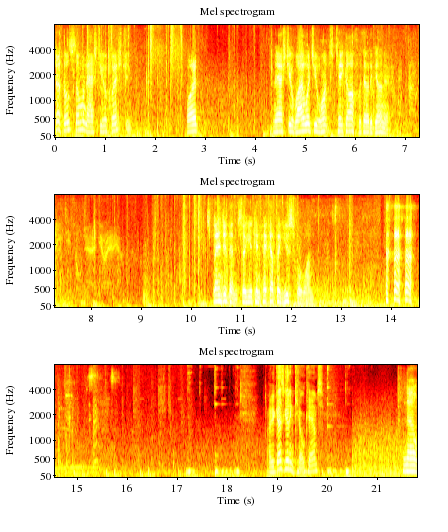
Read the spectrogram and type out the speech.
Chuckles, someone asked you a question. What? They asked you, why would you want to take off without a gunner? Explain to them so you can pick up a useful one. Are you guys getting kill cams? No.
